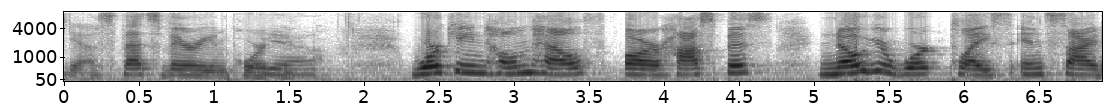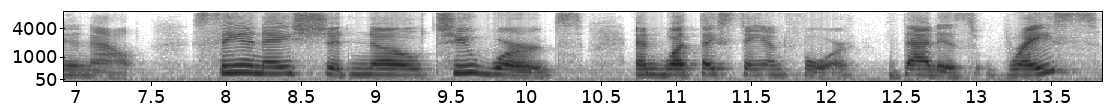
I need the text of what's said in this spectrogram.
Yes, that's very important. Yeah. Working home health or hospice, know your workplace inside and out. CNA should know two words and what they stand for. That is race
